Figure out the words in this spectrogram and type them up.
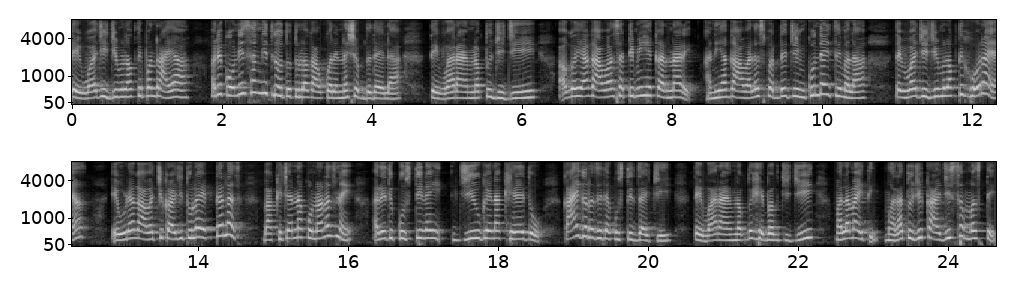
तेव्हा जिजी मला लागते पण राया अरे कोणी सांगितलं होतं तुला गावकऱ्यांना शब्द द्यायला? तेव्हा रायम तू जिजी. अगं या गावासाठी मी हे करणार आहे आणि या गावाला स्पर्धेत जिंकून द्यायचे मला. तेव्हा जिजी मला ते हो राया एवढ्या गावाची काळजी तुला एकट्यालाच? बाकीच्यांना कोणालाच नाही? अरे ती कुस्ती नाही जीव घेणा खेळ येतो काय गरज आहे त्या कुस्तीत जायची? तेव्हा रायम लागतो हे बघ जीजी मला माहिती मला तुझी काळजी समजते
